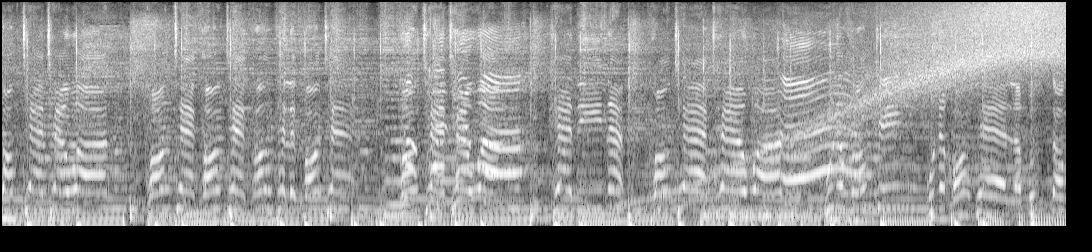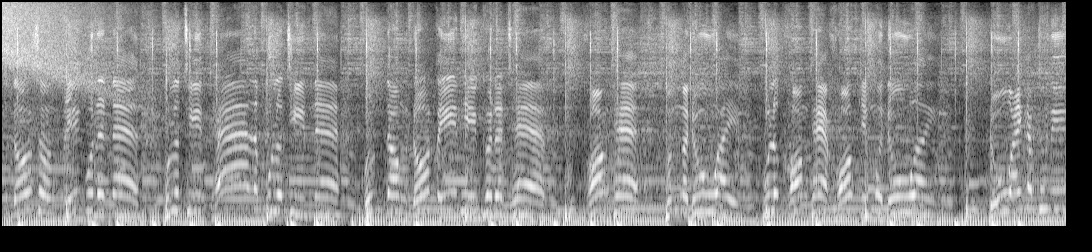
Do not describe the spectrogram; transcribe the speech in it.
ของแท้แท้ว่าของแท้ของแท้ของแท้และของแท้ของแท้แท้ว่าแค่นี้นะ ก็ดูไว้คุณละของแท้ของจริงมึงดูไว้ ดูไว้ครับทุกนี้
